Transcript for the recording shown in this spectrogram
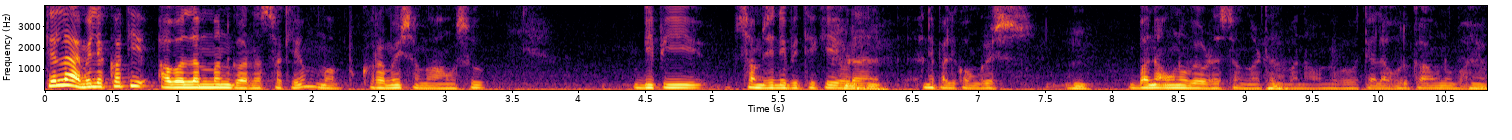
त्यसलाई हामीले कति अवलम्बन गर्न सक्यौँ? म क्रमैसँग आउँछु। बिपी सम्झिने बित्तिकै एउटा नेपाली कङ्ग्रेस बनाउनु भयो एउटा सङ्गठन बनाउनु भयो त्यसलाई हुर्काउनु भयो।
